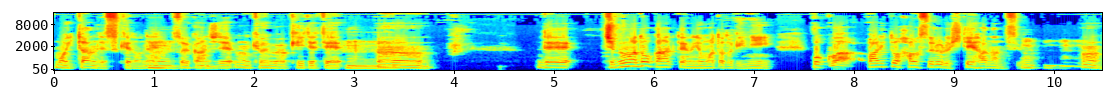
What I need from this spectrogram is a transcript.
もういたんですけどね、うんそういう感じで、うん、興味深く聞いてて、うん。ううん。ん。で、自分はどうかなっていうふうに思ったときに、僕は割とハウスルール否定派なんですよ。うん。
